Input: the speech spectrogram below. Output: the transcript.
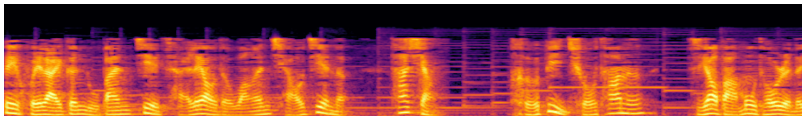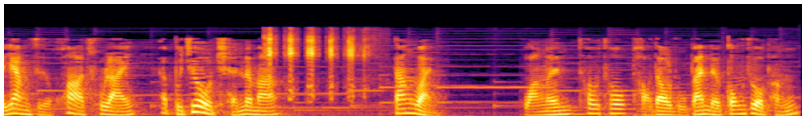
被回来跟鲁班借材料的王恩瞧见了，他想，何必求他呢？只要把木头人的样子画出来，那不就成了吗？当晚，王恩偷偷跑到鲁班的工作棚。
